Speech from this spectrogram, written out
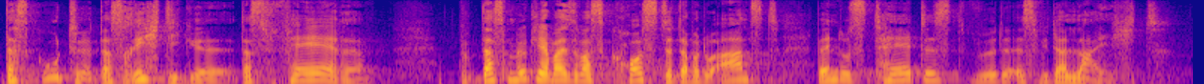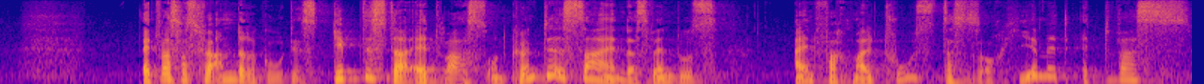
das Gute, das Richtige, das Faire, das möglicherweise was kostet, aber du ahnst, wenn du es tätest, würde es wieder leicht. Etwas, was für andere gut ist. Gibt es da etwas und könnte es sein, dass wenn du es einfach mal tust, dass es auch hiermit etwas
